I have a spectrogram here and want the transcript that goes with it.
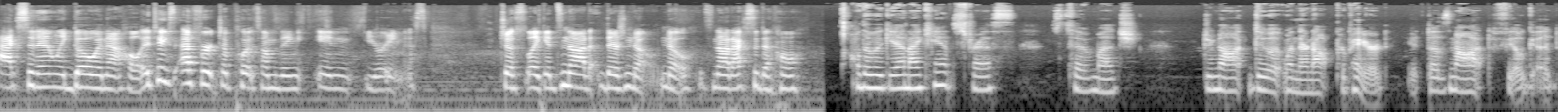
accidentally go in that hole. It takes effort to put something in your anus. Just like it's not, there's no, no, it's not accidental. Although, again, I can't stress so much do not do it when they're not prepared. It does not feel good.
